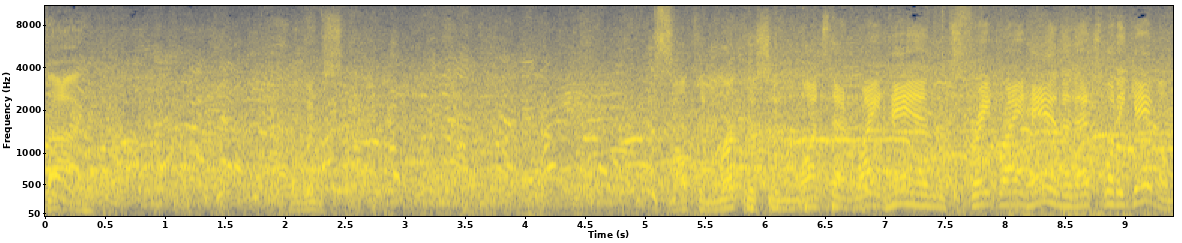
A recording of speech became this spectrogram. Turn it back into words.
thigh. Alton Merkerson wants that right hand, straight right hand, and that's what he gave him.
